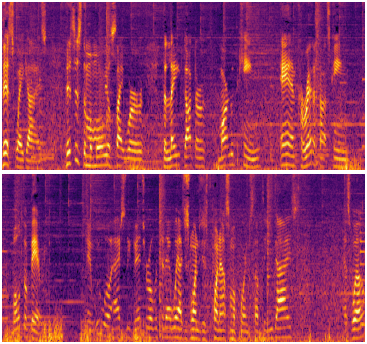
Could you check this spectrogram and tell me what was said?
this way, guys. This is the memorial site where the late Dr. Martin Luther King and Coretta Scott King both are buried. And we will actually venture over to that way. I just wanted to just point out some important stuff to you guys as well.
